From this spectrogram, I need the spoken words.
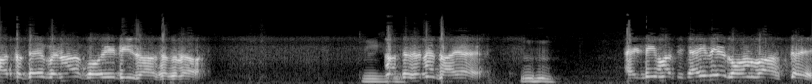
ਮਤ ਦੇ ਬਿਨਾ ਕੋਈ ਨਹੀਂ ਗਾ ਸਕਦਾ। ਠੀਕ ਹੈ। ਕਿਸੇ ਨੇ ਗਾਇਆ ਹੈ। ਹੂੰ। ਹੂੰ ਐਡੀ ਮਤ ਚਾਹੀਦੀ ਹੈ ਗਾਉਣ ਵਾਸਤੇ।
